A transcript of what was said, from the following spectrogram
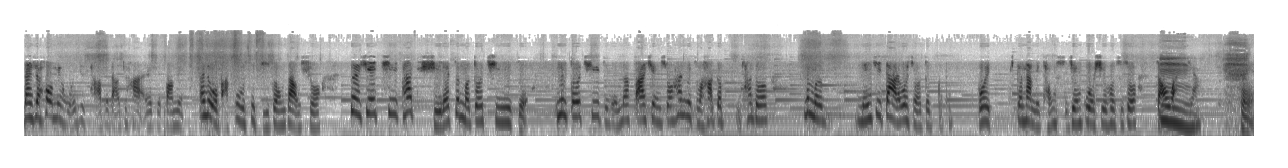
但是后面我一直查不到，就他儿子方面。但是我把故事集中到说，这些妻他娶了这么多妻子，那么多妻子，有没有发现说他为什么他都他都那么年纪大了，为什么都不不会跟他们同时间过去，或是说早晚这样？对，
